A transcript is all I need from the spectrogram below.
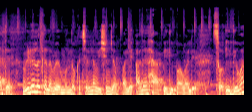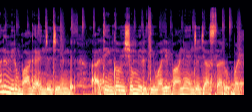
అయితే వీడియోలోకి వెళ్ళబోయే ముందు ఒక చిన్న విషయం చెప్పాలి. అదే హ్యాపీ దీపావళి సో ఈ దివాళీ మీరు బాగా ఎంజాయ్ చేయండి. అయితే ఇంకో విషయం మీరు దివాళీ బాగానే ఎంజాయ్ చేస్తారు. బట్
